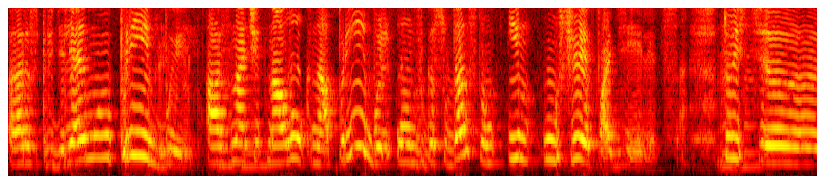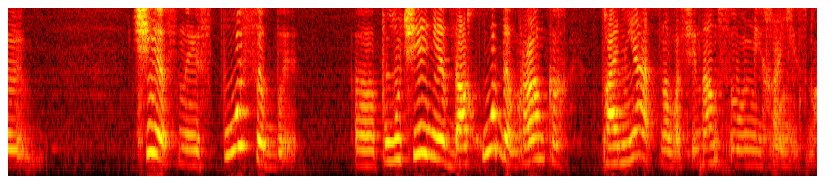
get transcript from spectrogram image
распределяемую прибыль, а значит налог на прибыль, он с государством им уже поделится. То есть э, честные способы э, получения дохода в рамках понятного финансового механизма.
